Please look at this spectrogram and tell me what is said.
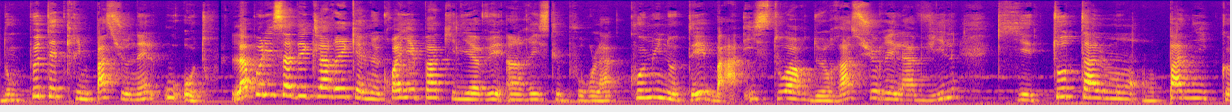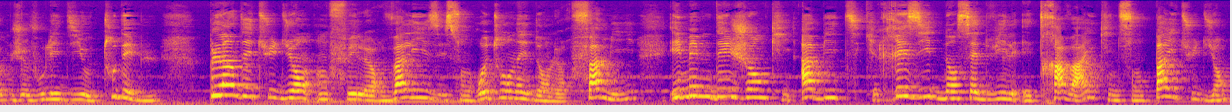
donc peut-être crime passionnel ou autre. La police a déclaré qu'elle ne croyait pas qu'il y avait un risque pour la communauté, bah histoire de rassurer la ville qui est totalement en panique comme je vous l'ai dit au tout début Plein d'étudiants ont fait leurs valises et sont retournés dans leur famille, et même des gens qui habitent, qui résident dans cette ville et travaillent, qui ne sont pas étudiants,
